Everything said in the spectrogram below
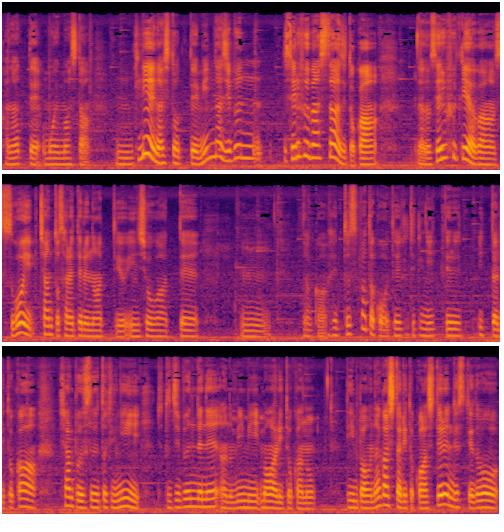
かなって思いました。うん、綺麗な人ってみんな自分セルフマッサージとかあのセルフケアがすごいちゃんとされてるなっていう印象があって、うん、なんかヘッドスパとかを定期的に行ってる行ったりとかシャンプーする時にちょっと自分でねあの耳周りとかのリンパを流したりとかはしてるんですけど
